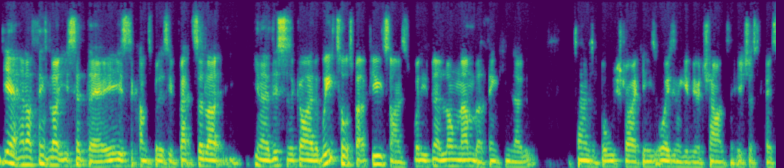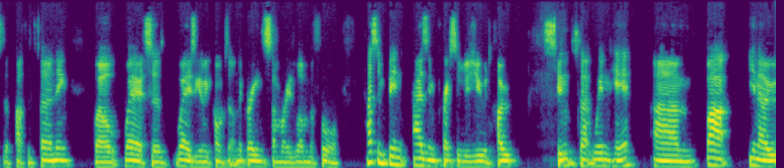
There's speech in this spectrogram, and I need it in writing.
Yeah, and I think, like you said, there it is the comfortability factor. So like, you know, this is a guy that we've talked about a few times when he's been a long number. Thinking, you know, in terms of ball striking, he's always going to give you a chance. It's just a case of the putter turning. Well, where to where is he going to be confident on the green somewhere he's won before? Hasn't been as impressive as you would hope since that win here. Um, but you know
